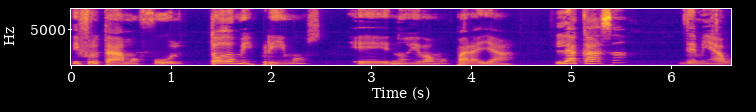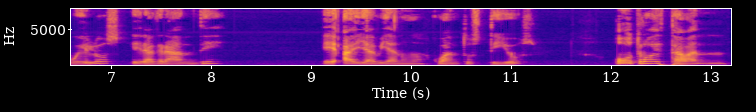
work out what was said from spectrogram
Disfrutábamos full. Todos mis primos eh, nos íbamos para allá. La casa de mis abuelos era grande. Eh, ahí habían unos cuantos tíos. Otros estaban,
